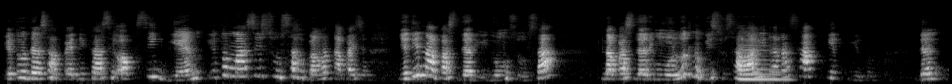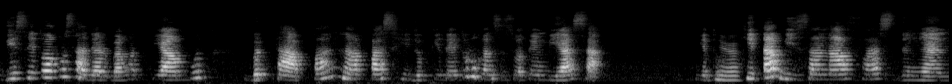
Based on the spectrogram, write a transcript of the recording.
itu udah sampai dikasih oksigen itu masih susah banget napasnya. Jadi napas dari hidung susah napas dari mulut lebih susah lagi Hmm. karena sakit gitu. Dan di situ aku sadar banget ya ampun betapa napas hidup kita itu bukan sesuatu yang biasa. Gitu. Iya. kita bisa nafas dengan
